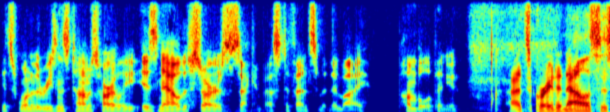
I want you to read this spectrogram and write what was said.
it's one of the reasons thomas harley is now the star's second best defenseman in my humble opinion. That's great analysis.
